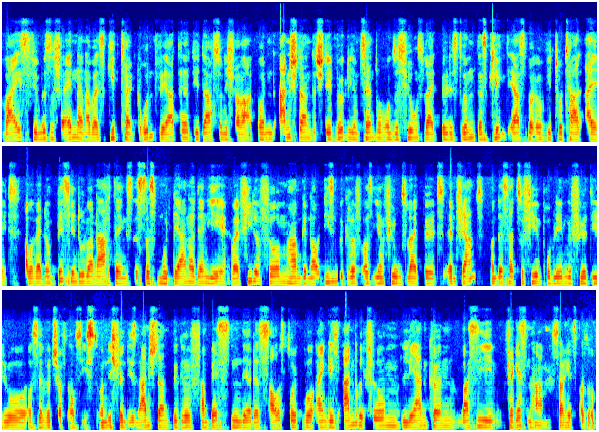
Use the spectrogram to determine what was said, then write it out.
weiß, wir müssen verändern, aber es gibt halt Grundwerte, die darfst du nicht verraten. Und Anstand steht wirklich im Zentrum unseres Führungsleitbildes drin. Das klingt erstmal irgendwie total alt, aber wenn du ein bisschen drüber nachdenkst, ist das moderner denn je, weil viele Firmen haben genau diesen Begriff aus ihrem Führungsleitbild entfernt und das hat zu vielen Problemen geführt, die du aus der Wirtschaft auch siehst. Und ich finde diesen Anstandbegriff am besten, der das ausdrückt, wo eigentlich andere Firmen lernen können, was sie vergessen haben, sage ich jetzt mal so.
